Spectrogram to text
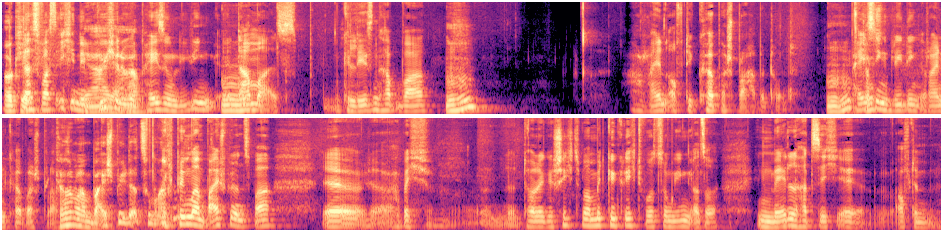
Okay. das, was ich in den Ja, Büchern ja. Mhm. über Pacing und Leading äh, damals gelesen habe, war rein auf die Körpersprache betont. Pacing, Leading, rein Körpersprache. Mhm. Kannst du mal ein Beispiel dazu machen? Ich bringe mal ein Beispiel und zwar äh, habe ich eine tolle Geschichte mal mitgekriegt, wo es darum ging. Also ein Mädel hat sich äh, auf dem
